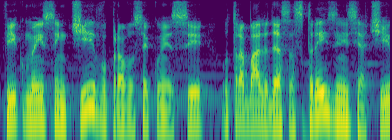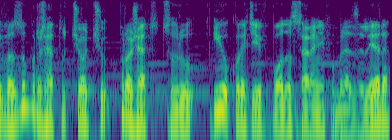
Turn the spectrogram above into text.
Fica o meu incentivo para você conhecer o trabalho dessas três iniciativas, o projeto Chocho, o projeto Tsuru e o coletivo Podosfera Nipo Brasileira.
